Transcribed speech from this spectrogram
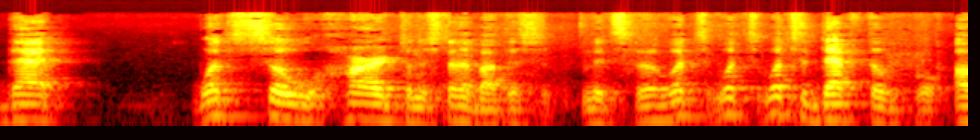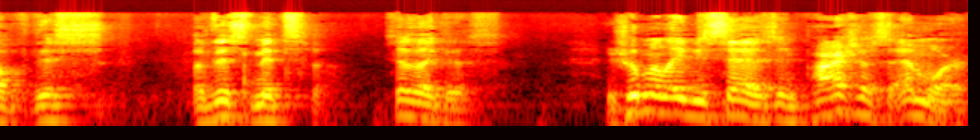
that what's so hard to understand about this mitzvah? What's what's what's the depth of, of this of this mitzvah? It says like this. Shulman Levi says in Parshas Emor,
